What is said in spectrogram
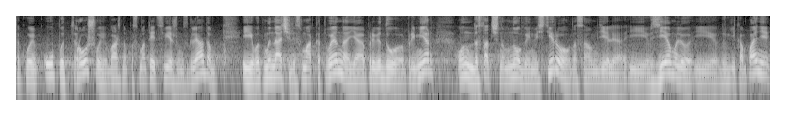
такой опыт прошлый, важно посмотреть свежим взглядом. И вот мы начали с Марка Твена, я приведу пример. Он достаточно много инвестировал на самом деле и в землю, и в другие компании,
